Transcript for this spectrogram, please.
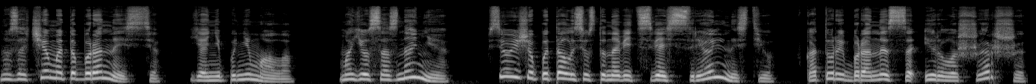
Но зачем это баронессе? Я не понимала. Мое сознание все еще пыталось установить связь с реальностью, в которой баронесса Ирла Шерши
